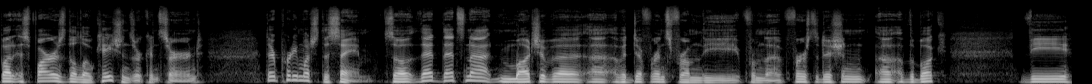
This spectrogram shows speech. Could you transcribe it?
But as far as the locations are concerned, they're pretty much the same. So that that's not much of a uh, of a difference from the from the first edition uh, of the book. The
